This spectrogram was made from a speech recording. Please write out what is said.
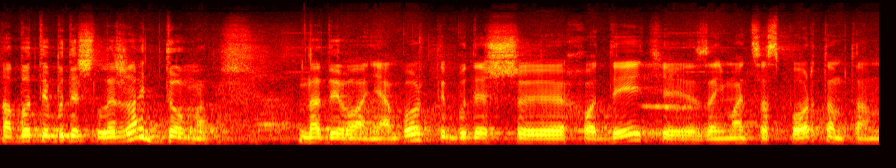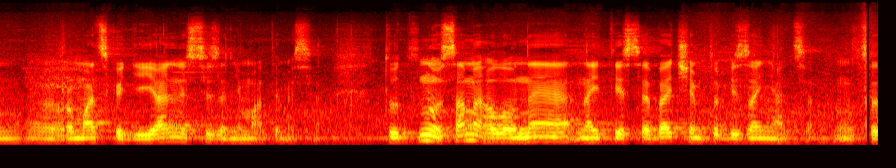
Або ти будеш лежати вдома на дивані, або ти будеш е, ходити, займатися спортом, там, е, громадською діяльністю займатимешся. Тут ну, саме головне знайти себе, чим тобі зайнятися. Ну, це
